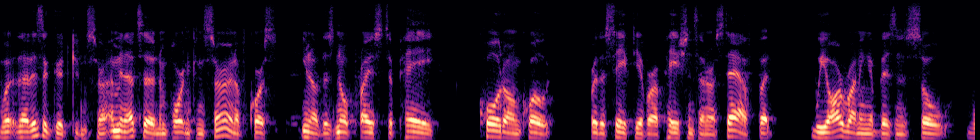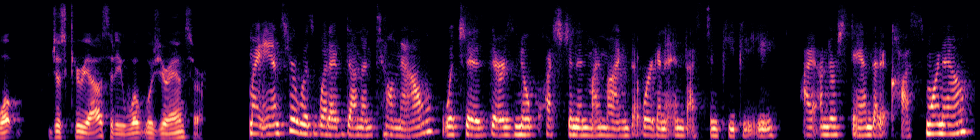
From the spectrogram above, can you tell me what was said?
Well, that is a good concern. I mean, that's an important concern. Of course, you know, there's no price to pay, quote unquote, for the safety of our patients and our staff, but we are running a business. So what, just curiosity, what was your answer? My answer was what I've done until now, which is there is no question in my mind that we're going to invest in PPE. I understand that it costs more now.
